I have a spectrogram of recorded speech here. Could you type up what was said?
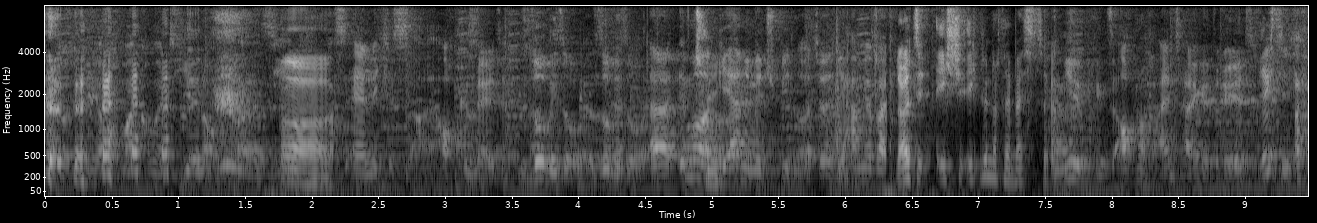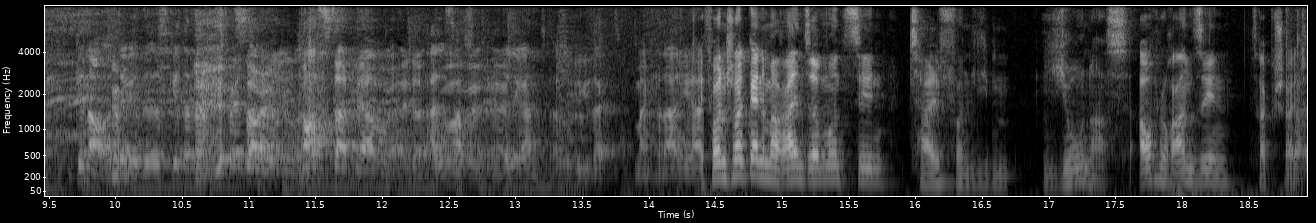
Wir können ja auch mal kommentieren, ob äh, sie Oh. was ähnliches äh, auch gewählt hätten. Sowieso, sowieso. Äh, immer gerne mitspielen, Leute. Wir haben ja bei Leute, ich, ich bin doch der Beste. mir übrigens auch noch einen Teil gedreht. Richtig, genau. Das geht dann Sorry, auf- Bastard-Werbung, Alter. Alles elegant. Also, wie gesagt, mein Kanal hier Ey, Freunde, schreibt gerne mal rein, sollen wir uns den Teil von lieben Jonas auch noch ansehen? Sag Bescheid.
